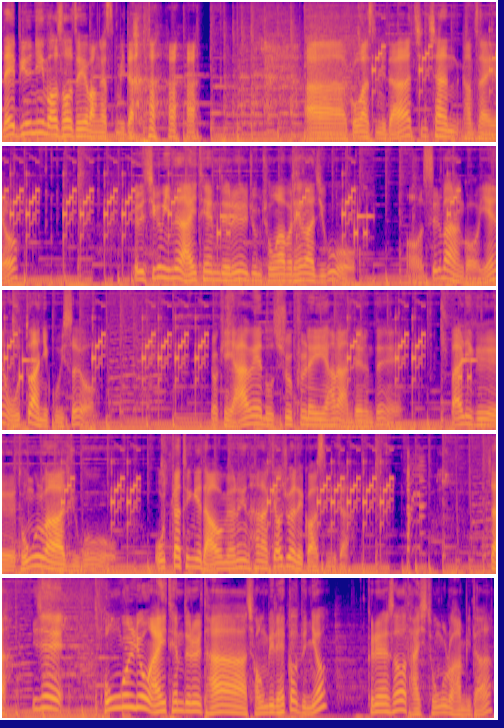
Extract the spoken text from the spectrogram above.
네 뷰님 어서오세요. 반갑습니다. 아 고맙습니다. 칭찬 감사해요. 근데 지금 있는 아이템들을 좀 종합을 해가지고 어, 쓸만한 거. 얘는 옷도 안 입고 있어요 이렇게 야외 노출 플레이 하면 안 되는데 빨리 그 동굴 가가지고 옷 같은 게 나오면은 하나 껴줘야 될 것 같습니다. 자 이제 동굴용 아이템들을 다 정비를 했거든요. 그래서 다시 동굴로 갑니다.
